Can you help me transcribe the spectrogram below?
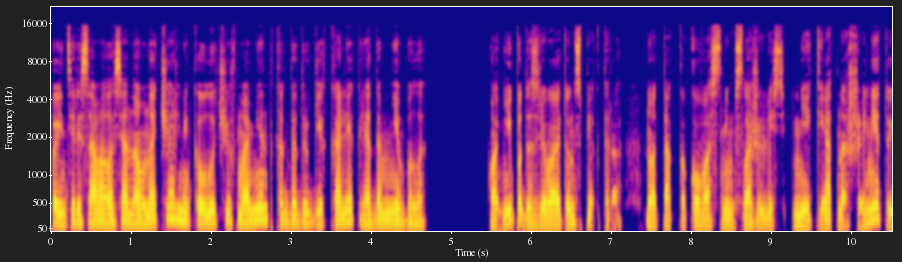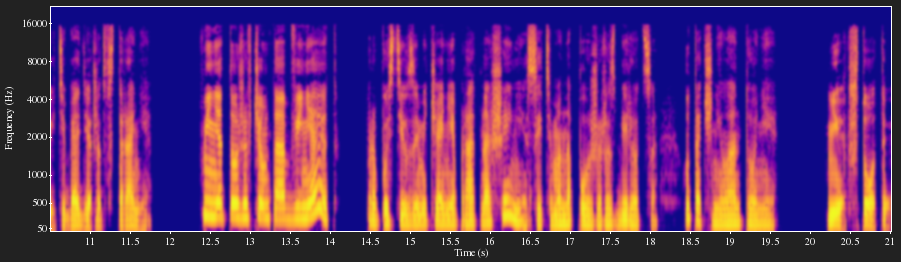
поинтересовалась она у начальника, улучив момент, когда других коллег рядом не было. «Они подозревают инспектора, ну а так как у вас с ним сложились некие отношения, то и тебя держат в стороне». «Меня тоже в чем то обвиняют?» Пропустив замечание про отношения, с этим она позже разберется, уточнила Антония. «Нет, что ты,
